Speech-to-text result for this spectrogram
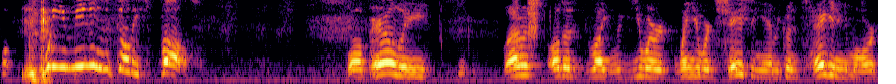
Well, what do you mean it's Cody's fault? Well, apparently, the, like you were when you were chasing him, he couldn't take it anymore,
